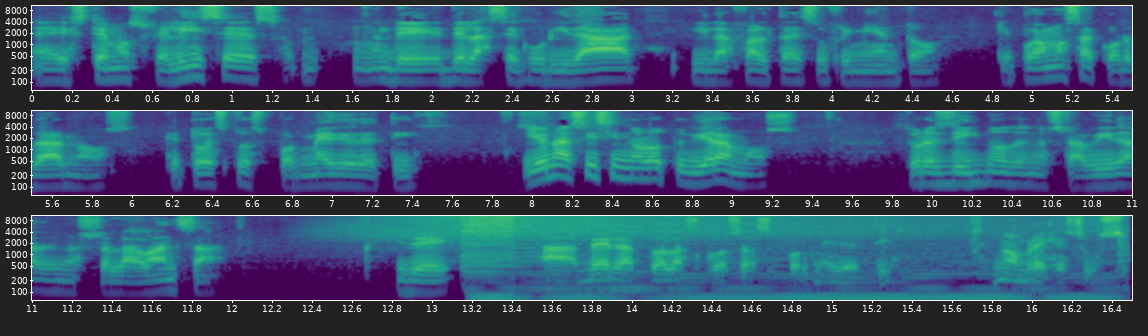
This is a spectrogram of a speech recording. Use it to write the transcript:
estemos felices de, la seguridad y la falta de sufrimiento, que podamos acordarnos que todo esto es por medio de ti. Y aún así, si no lo tuviéramos, tú eres digno de nuestra vida, de nuestra alabanza y de ver a todas las cosas por medio de ti. Nombre de Jesús.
